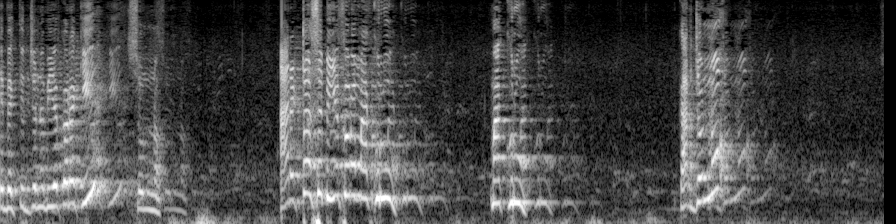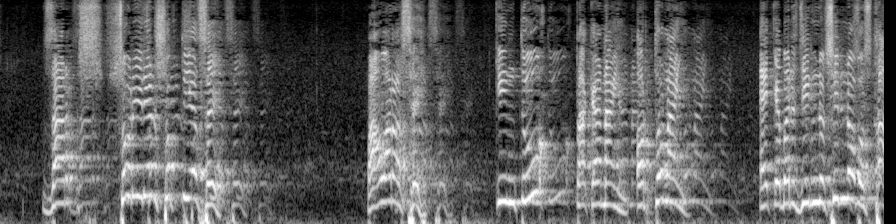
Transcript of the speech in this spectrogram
এই ব্যক্তির জন্য বিয়ে করা কি? শূন্য আরেকটা আছে, বিয়ে করা মাকরু। মাকরু। কার জন্য? যার শরীরের শক্তি আছে পাওয়ার আছে, কিন্তু টাকা নাই, অর্থ নাই, একেবারে জীর্ণ শীর্ণ অবস্থা,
